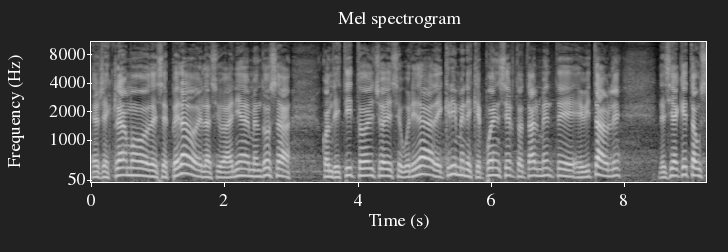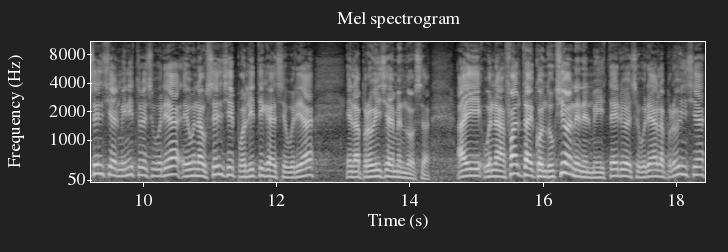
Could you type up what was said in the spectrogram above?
El reclamo desesperado de la ciudadanía de Mendoza con distintos hechos de seguridad, de crímenes que pueden ser totalmente evitables, decía que esta ausencia del ministro de Seguridad es una ausencia de política de seguridad en la provincia de Mendoza. Hay una falta de conducción en el Ministerio de Seguridad de la provincia,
